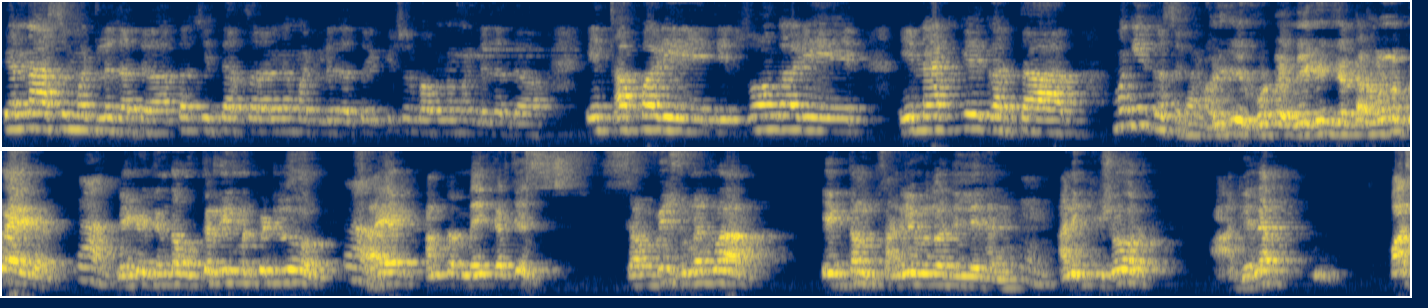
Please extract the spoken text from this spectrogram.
त्यांना असं म्हटलं जातं आता सिद्धार्थ सरांना म्हटलं जातं किशोर भाऊंना म्हटलं जातं हे थापाडे आहेत, हे सोंगाडे आहेत, हे नाटके करतात मग हे कसं काय आणि हे खोटं जनता म्हणून काय? हा, जनता उत्तर देईल मतपेटीतून हा. साहेब आमचं मेघरचे सव्वीस उमेदवार एकदम चांगले उमेदवार दिले त्यांनी. आणि किशोर गेल्या पाच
